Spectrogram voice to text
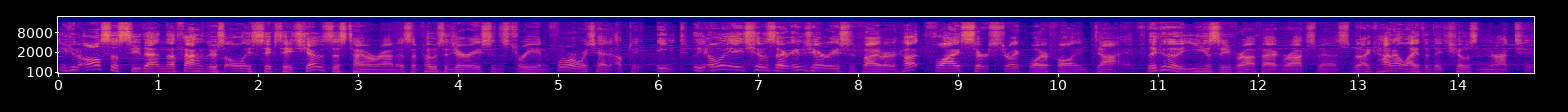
You can also see that in the fact that there's only 6 HMs this time around as opposed to Generations 3 and 4 which had up to 8. The only HMs that are in Generation 5 are Cut, Fly, Surf, Strength, Waterfall, and Dive. They could have easily brought back Rock Smash, but I kinda like that they chose not to.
